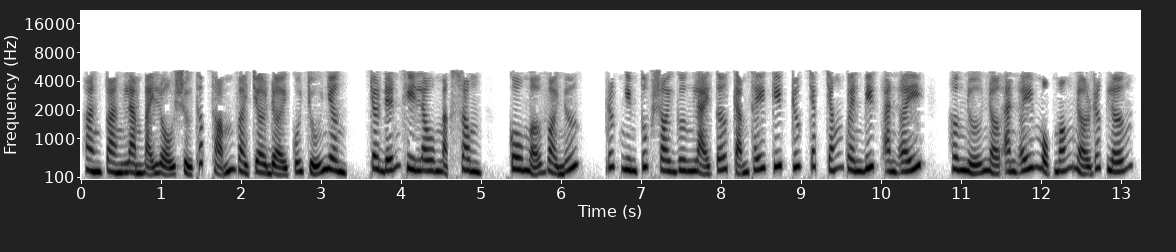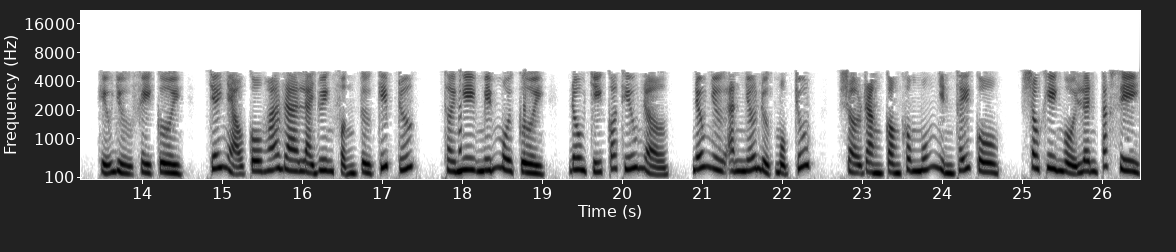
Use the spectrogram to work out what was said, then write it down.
hoàn toàn làm bại lộ sự thấp thỏm và chờ đợi của chủ nhân, cho đến khi lau mặt xong, cô mở vòi nước, rất nghiêm túc soi gương lại tớ cảm thấy kiếp trước chắc chắn quen biết anh ấy, hơn nữa nợ anh ấy một món nợ rất lớn, hiểu dự phì cười, chế nhạo cô hóa ra là duyên phận từ kiếp trước. Thời nghi miếm môi cười, đâu chỉ có thiếu nợ, nếu như anh nhớ được một chút, sợ rằng còn không muốn nhìn thấy cô, sau khi ngồi lên taxi,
